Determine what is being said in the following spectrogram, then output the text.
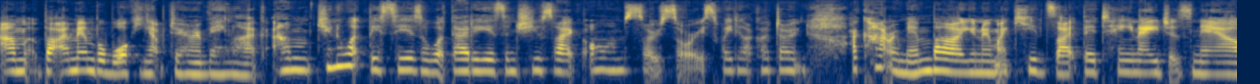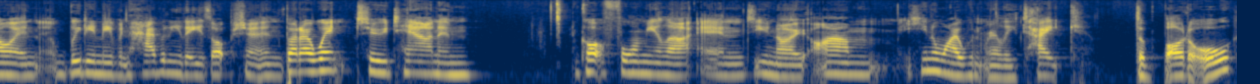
Um, but I remember walking up to her and being like, um, do you know what this is or what that is? And she was like, oh, I'm so sorry, sweetie. Like, I don't, I can't remember. You know, my kids, like, they're teenagers now and we didn't even have any of these options. But I went to town and got formula and you know um you know I wouldn't really take the bottle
